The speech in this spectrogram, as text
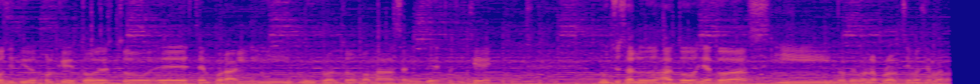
positivos porque todo esto es temporal y muy pronto vamos a salir de esto. Así que muchos saludos a todos y a todas y nos vemos la próxima semana.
